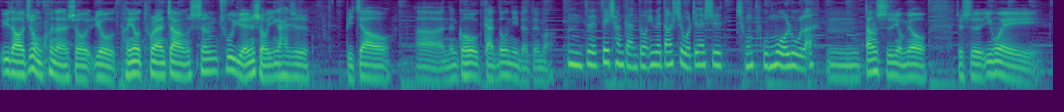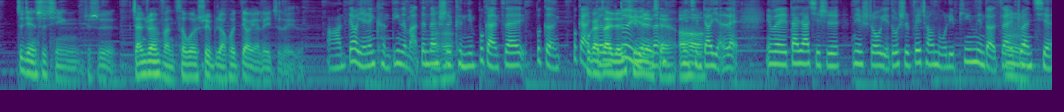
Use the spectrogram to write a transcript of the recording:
遇到这种困难的时候，有朋友突然这样伸出援手，应该还是比较呃能够感动你的，对吗？嗯，对，非常感动，因为当时我真的是穷途末路了。嗯，当时有没有就是因为？这件事情就是辗转反侧，或者睡不着，或掉眼泪之类的。啊，掉眼泪肯定的嘛，但但是肯定不敢在不敢不敢不敢在队员面前面前啊掉眼泪，因为大家其实那时候也都是非常努力拼命的在嗯。赚钱，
